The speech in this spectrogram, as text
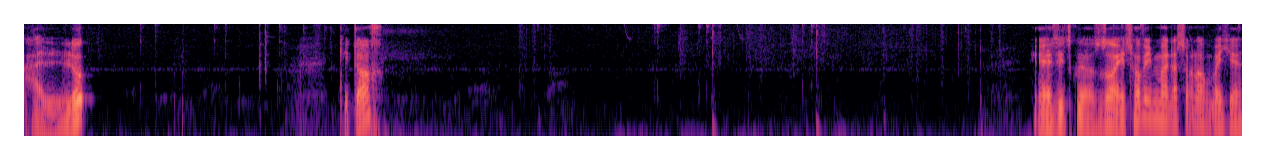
hallo? Geht doch. Ja, sieht's gut aus. So, jetzt hoffe ich mal, dass auch noch welche...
